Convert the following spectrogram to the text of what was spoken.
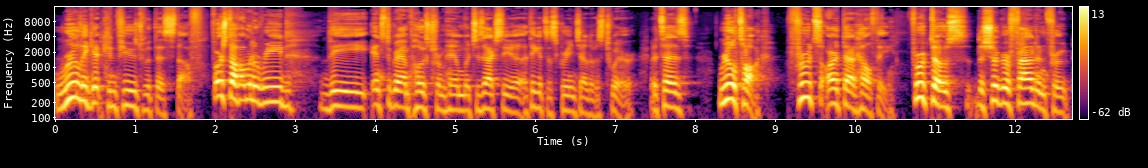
really get confused with this stuff. First off, I'm gonna read the Instagram post from him, which is actually, a, I think it's a screenshot of his Twitter. It says, real talk, fruits aren't that healthy. Fructose, the sugar found in fruit,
